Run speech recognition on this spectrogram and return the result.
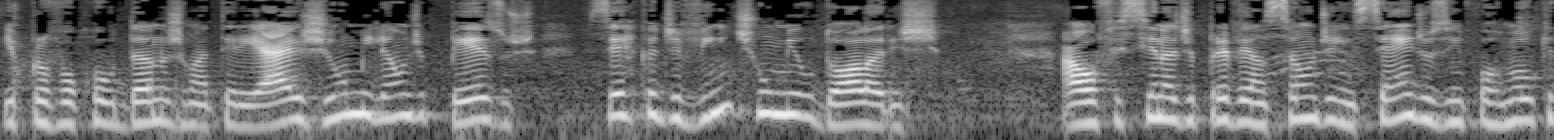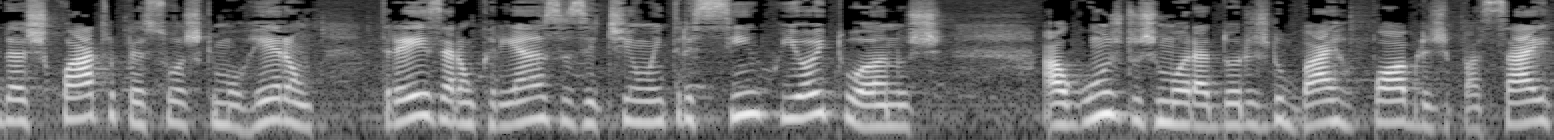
e provocou danos materiais de um milhão de pesos, cerca de 21 mil dólares. A Oficina de Prevenção de Incêndios informou que das quatro pessoas que morreram, três eram crianças e tinham entre 5 e 8 anos. Alguns dos moradores do bairro pobre de Passai,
